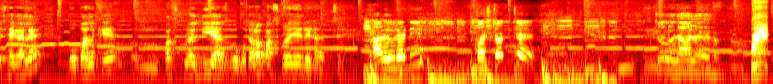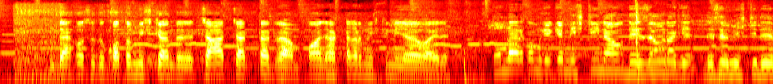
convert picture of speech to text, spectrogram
এসে গেলে গোপালকে পাঁশকুড়ায় দিয়ে আসব। চলো পাঁশকুড়ায় যেয়ে দেখাচ্ছে। আর রেডি কষ্ট হচ্ছে? চলো যাওয়া যাক এখন। দেখো শুধু কত মিষ্টি আনতে চার চারটা ড্রাম পাঁচ হাজার টাকার মিষ্টি নিয়ে যাবে বাইরে। তোমরা এরকম কে কে মিষ্টি নাও দেশ যাওয়ার আগে দেশের মিষ্টি দিয়ে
